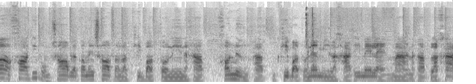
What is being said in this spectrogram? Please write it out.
ก็ข้อที่ผมชอบแล้วก็ไม่ชอบสำหรับคีย์บอร์ดตัวนี้นะครับ ข้อ1ครับคีย์บอร์ดตัวนี้มีราคาที่ไม่แรงมากนะครับ ราคา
